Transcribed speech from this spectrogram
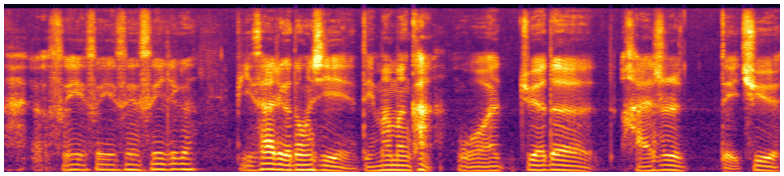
哎所以所以所以所以这个比赛这个东西得慢慢看，我觉得还是得去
